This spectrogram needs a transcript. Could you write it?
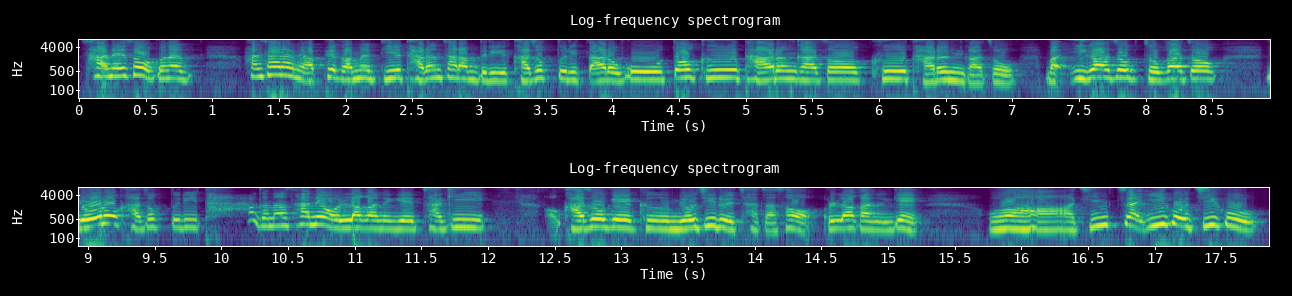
산에서 그냥 한 사람이 앞에 가면 뒤에 다른 사람들이 가족들이 따르고 또 그 다른 가족 그 다른 가족 막 이 가족 저 가족 여러 가족들이 다 그냥 산에 올라가는 게 자기 어, 가족의 그 묘지를 찾아서 올라가는 게 와 진짜 이고 지고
